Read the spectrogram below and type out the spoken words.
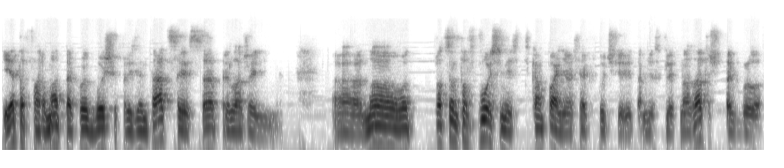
И это формат такой больше презентации с приложениями. А, но вот процентов 80 компаний, во всяком случае, там несколько лет назад еще так было,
